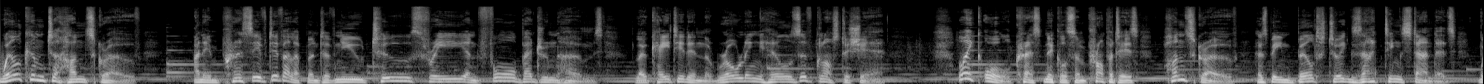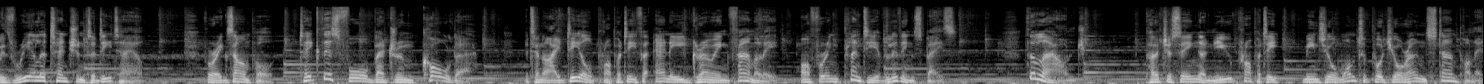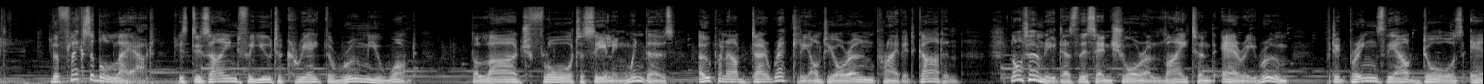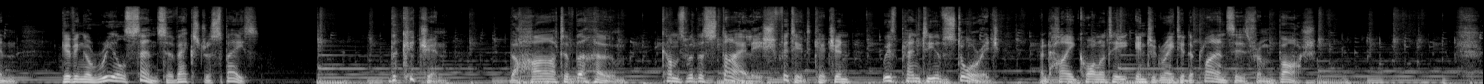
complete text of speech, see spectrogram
Welcome to Hunts Grove, an impressive development of new two, three, and four bedroom homes located in the rolling hills of Gloucestershire. Like all Crest Nicholson properties, Hunts Grove has been built to exacting standards with real attention to detail. For example, take this four bedroom Calder. It's an ideal property for any growing family, offering plenty of living space. The Lounge. Purchasing a new property means you'll want to put your own stamp on it. The flexible layout is designed for you to create the room you want. The large floor to ceiling windows open out directly onto your own private garden. Not only does this ensure a light and airy room, but it brings the outdoors in, giving a real sense of extra space. The kitchen, the heart of the home, comes with a stylish fitted kitchen with plenty of storage and high quality integrated appliances from Bosch.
